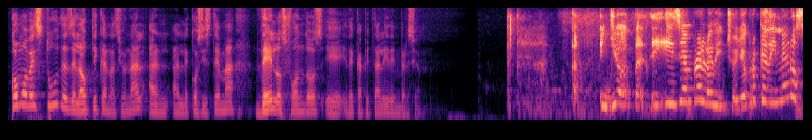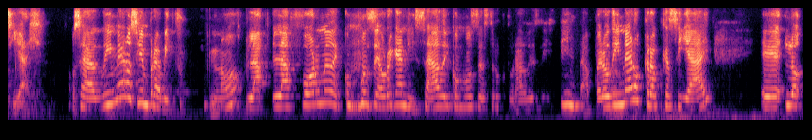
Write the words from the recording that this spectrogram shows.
¿Cómo ves tú desde la óptica nacional al, ecosistema de los fondos eh, de capital y de inversión? Yo, y siempre lo he dicho, yo creo que dinero sí hay. O sea, dinero siempre ha habido, ¿no? La, la forma de cómo se ha organizado y cómo se ha estructurado es distinta, pero dinero creo que sí hay. Eh, lo,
